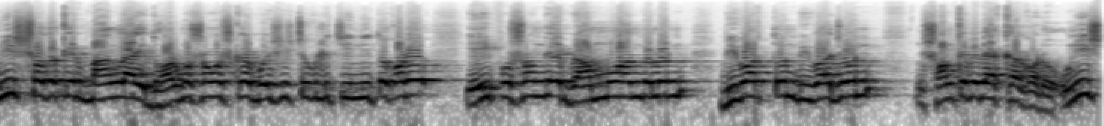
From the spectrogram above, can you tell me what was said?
উনিশ শতকের বাংলায় ধর্ম সংস্কার বৈশিষ্ট্যগুলি চিহ্নিত করো। এই প্রসঙ্গে ব্রাহ্ম আন্দোলন, বিবর্তন, বিভাজন সংক্ষেপে ব্যাখ্যা করো। উনিশ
